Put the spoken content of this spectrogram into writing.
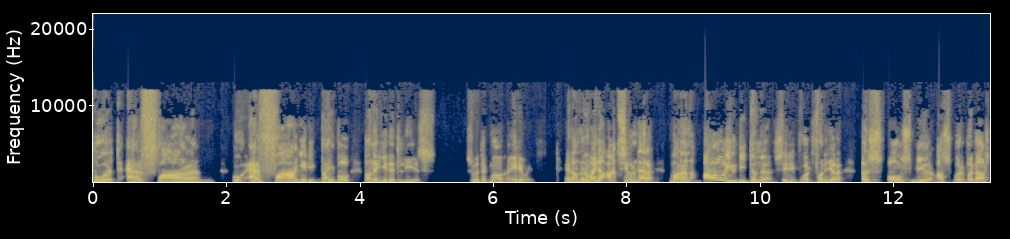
woord ervaring. Hoe ervaar jy die Bybel wanneer jy dit lees? So wat ek maar anyway. En dan Romeine 8:37, maar in al hierdie dinge sê die woord van die Here, is ons meer as oorwinnaars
